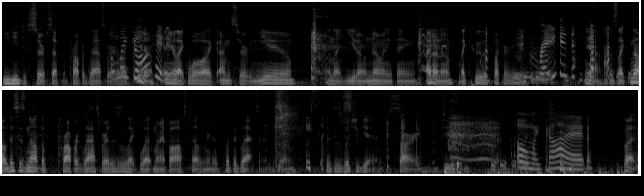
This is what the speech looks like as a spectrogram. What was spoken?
you need to serve stuff in the proper glassware. Oh my like, you know, and you're like, well, like I'm serving you, and like you don't know anything. I don't know. Like who the fuck are you? right? Yeah, it's like no, this is not the proper glassware. This is like what my boss tells me to put the glass in. So this is what you get. Sorry, dude. Oh my god. But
